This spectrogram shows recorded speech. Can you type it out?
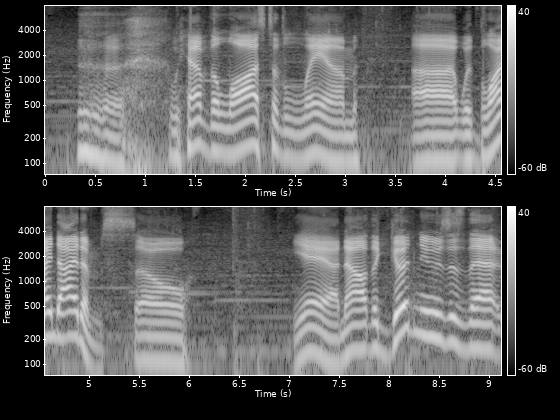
we have the loss to the Lamb uh, with blind items. So, yeah. Now, the good news is that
